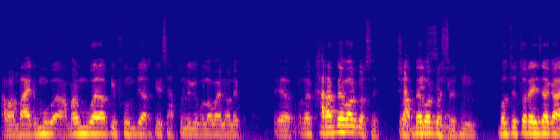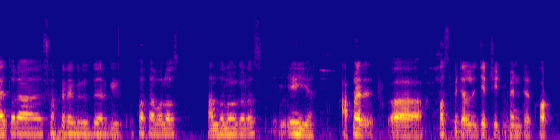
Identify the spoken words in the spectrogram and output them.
আমার ভাইয়ের আমার মোবাইল আর কি ফোন দিয়ে আর কি ছাত্রলীগে বলা ভাই অনেক মানে খারাপ ব্যবহার করছে। খারাপ ব্যবহার করছে হুম। বলছে তোরা এই জায়গায় তোরা সরকারের বিরুদ্ধে আর কি কথা বলস আন্দোলন করস। এই আর। আপনার হসপিটালের যে ট্রিটমেন্টের খরচ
